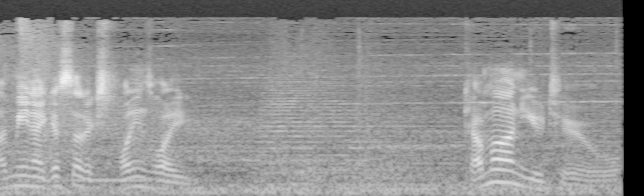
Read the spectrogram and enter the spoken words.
I mean, I guess that explains why. Come on, you two.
